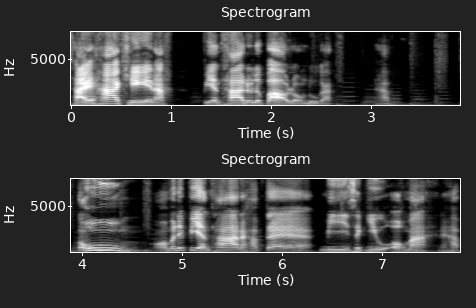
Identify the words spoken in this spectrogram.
ใช้ 5K นะ เปลี่ยนท่าด้วยหรือเปล่าลองดูกันนะครับ ตูมอ๋อไม่ได้เปลี่ยนท่านะครับ แต่มีสกิลออกมานะครับ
